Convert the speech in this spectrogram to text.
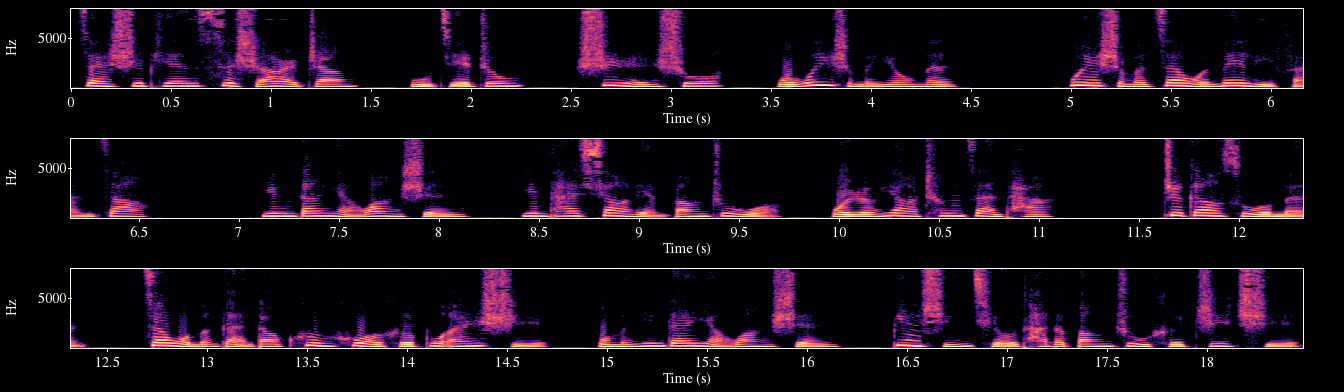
在诗篇四十二章五节中，诗人说：“我为什么忧闷？为什么在我内里烦躁？应当仰望神，因他笑脸帮助我，我仍要称赞他。”这告诉我们，在我们感到困惑和不安时，我们应该仰望神，并寻求他的帮助和支持。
